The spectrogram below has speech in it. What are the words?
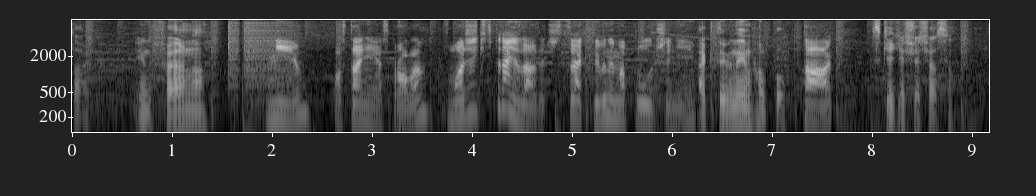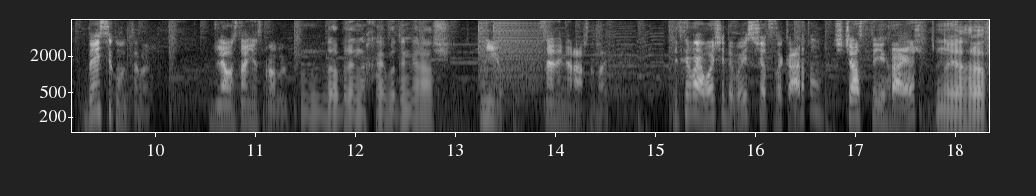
Так. Inferno. ні. Остання спроба. Можеш якісь питання задати, чи це активний мапул, чи ні. Активний мапул. Так. Скільки ще часу? 10 секунд тебе. Для останньої спроби. Добре, нехай буде Міраж. Ні, це не міраж, на жаль. Відкривай очі, дивись, що це за карта. Чи часто ти її граєш? Ну, я грав.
